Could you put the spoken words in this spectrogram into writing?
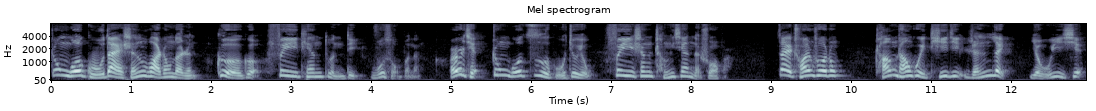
中国古代神话中的人，个个飞天遁地，无所不能。而且，中国自古就有飞升成仙的说法，在传说中常常会提及人类有一些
